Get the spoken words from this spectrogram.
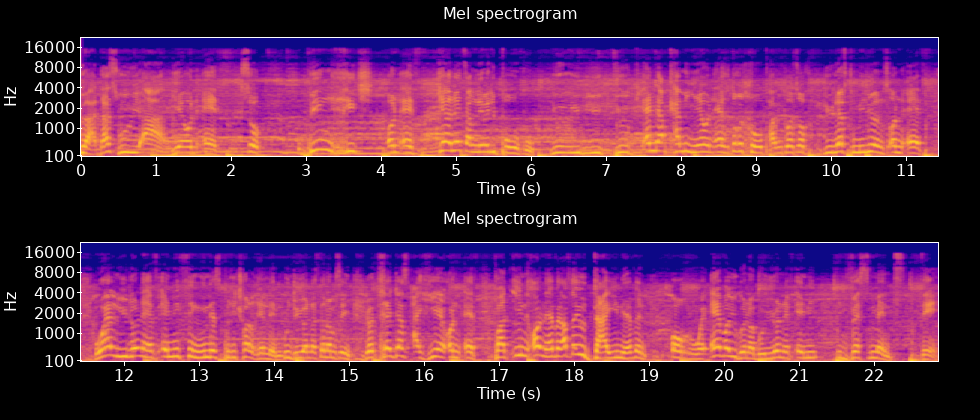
We are that's who we are here on earth. So being rich on earth ke yone e tlang lebe dipoko. You, you, you, end up coming here on earth to hlopha because of you left millions on earth. While you don't have anything in the spiritual realm kunje you understand what i'm saying? Your treasures are here on earth but in on heaven after you die in heaven or wherever you're gonna go you don't have any investments there.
